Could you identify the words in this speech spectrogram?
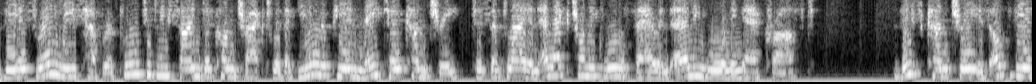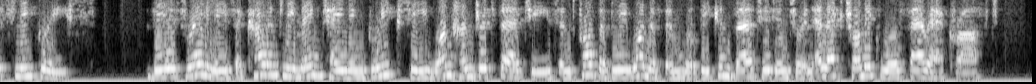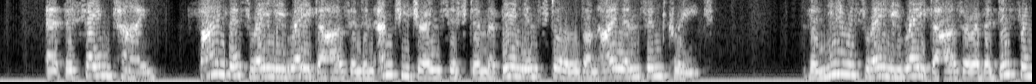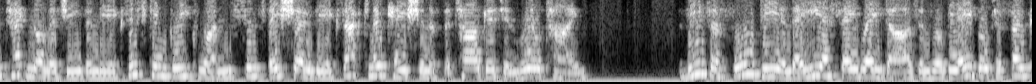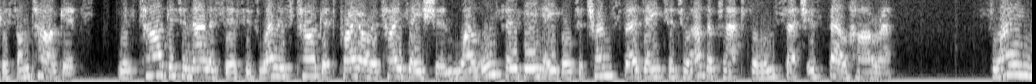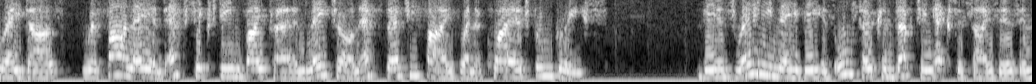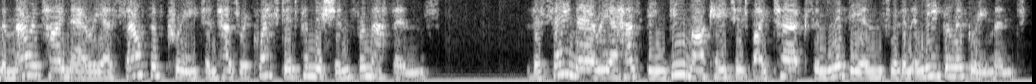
The Israelis have reportedly signed a contract with a European NATO country to supply an electronic warfare and early warning aircraft. This country is obviously Greece. The Israelis are currently maintaining Greek C-130s and probably one of them will be converted into an electronic warfare aircraft. At the same time, Five Israeli radars and an anti-drone system are being installed on islands in Crete. The new Israeli radars are of a different technology than the existing Greek ones since they show the exact location of the target in real time. These are 4D and AESA radars and will be able to focus on targets with target analysis as well as target prioritization while also being able to transfer data to other platforms such as Belharra. Flying radars, Rafale and F-16 Viper and later on F-35 when acquired from Greece. The Israeli Navy is also conducting exercises in the maritime area south of Crete and has requested permission from Athens. The same area has been demarcated by Turks and Libyans with an illegal agreement.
